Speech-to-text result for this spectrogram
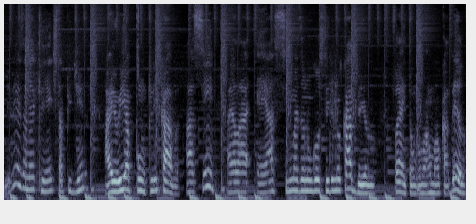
beleza, né? Cliente tá pedindo. Aí eu ia, pum, clicava assim. Aí ela, é assim, mas eu não gostei do meu cabelo. Falei, ah, então vamos arrumar o cabelo?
